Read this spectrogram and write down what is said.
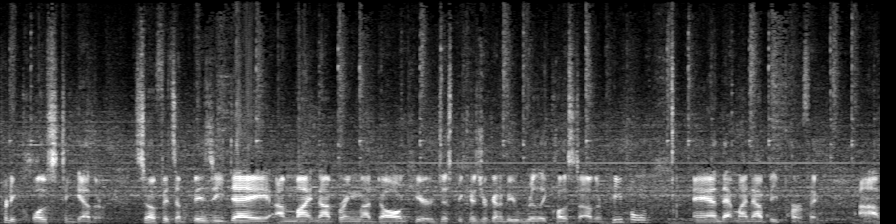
pretty close together. So if it's a busy day, I might not bring my dog here just because you're gonna be really close to other people and that might not be perfect. Uh,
